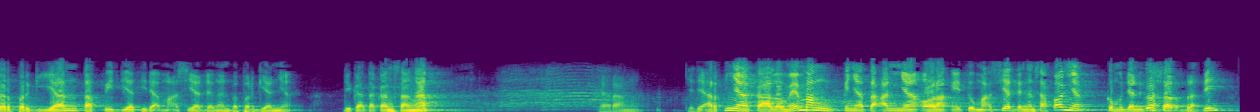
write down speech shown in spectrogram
berpergian tapi dia tidak maksiat dengan bepergiannya. Dikatakan sangat jarang. Jadi artinya kalau memang kenyataannya orang itu maksiat dengan safarnya, kemudian gosor, berarti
